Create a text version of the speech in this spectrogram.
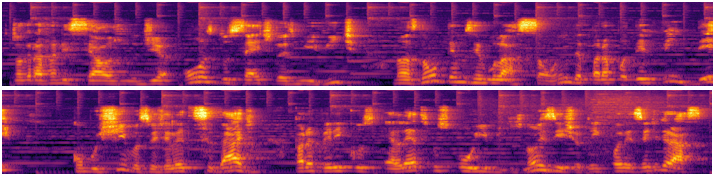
estou gravando esse áudio no dia 11 de 7 de 2020, nós não temos regulação ainda para poder vender combustível, ou seja, eletricidade, para veículos elétricos ou híbridos. Não existe, eu tenho que fornecer de graça.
